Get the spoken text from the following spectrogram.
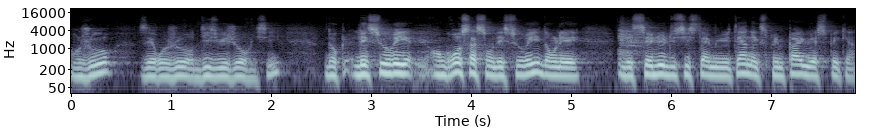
en jour, 0 jours, 18 jours ici. Donc les souris, en gros, ça sont des souris dont les, cellules du système immunitaire n'expriment pas USP15.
